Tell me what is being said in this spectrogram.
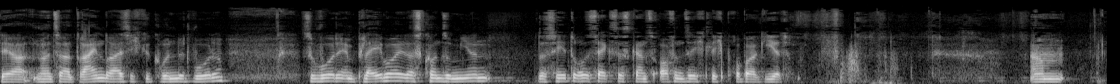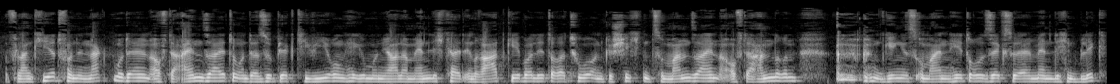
der 1933 gegründet wurde. So wurde im Playboy das Konsumieren des Heterosexes ganz offensichtlich propagiert. Ähm, flankiert von den Nacktmodellen auf der einen Seite und der Subjektivierung hegemonialer Männlichkeit in Ratgeberliteratur und Geschichten zum Mannsein auf der anderen, ging es um einen heterosexuell männlichen Blick,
